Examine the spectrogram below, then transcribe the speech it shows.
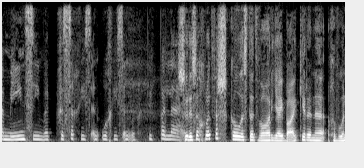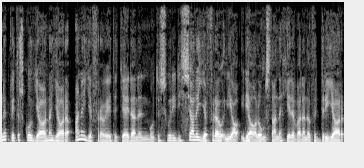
'n mensie met gesiggies en oogies en pupille. So dis 'n groot verskil is dit waar jy baie keer in 'n gewone kleuterskool jaar na jare ander juffrou het, het jy dan in Montessori dieselfde juffrou in die ideale omstandighede wat dan nou vir 3 jaar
